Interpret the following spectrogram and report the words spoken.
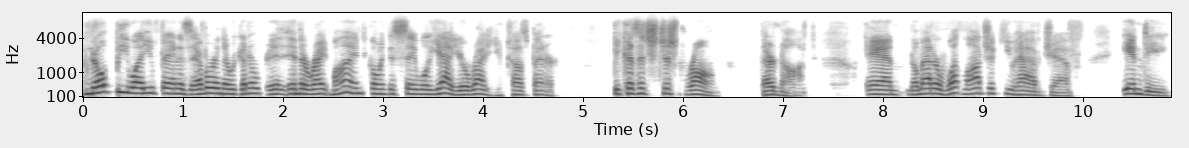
No BYU fan is ever in their gonna in their right mind going to say, "Well, yeah, you're right. Utah's better," because it's just wrong. They're not. And no matter what logic you have, Jeff, Indy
